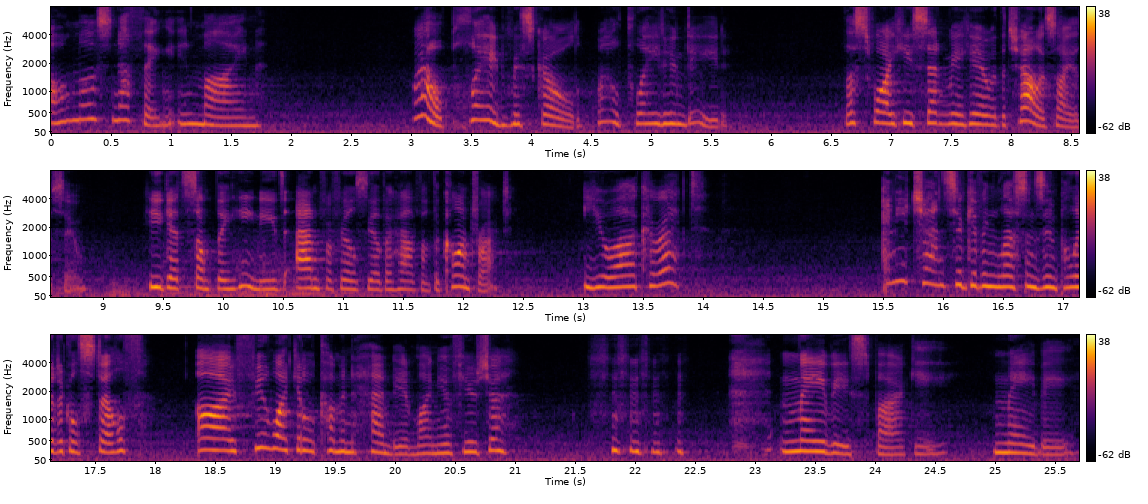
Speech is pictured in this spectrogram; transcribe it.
almost nothing in mine. Well played, Miss Gold. Well played indeed. That's why he sent me here with the chalice, I assume. He gets something he needs and fulfills the other half of the contract. You are correct. Any chance you're giving lessons in political stealth? I feel like it'll come in handy in my near future. Maybe, Sparky. Maybe.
